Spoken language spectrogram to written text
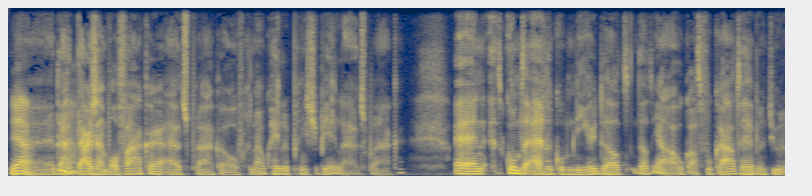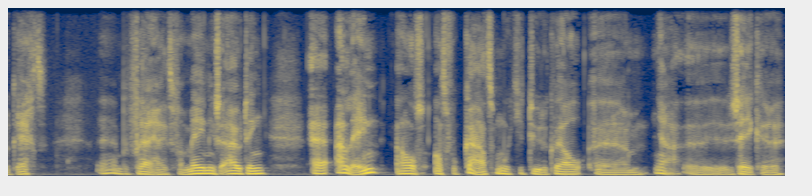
Ja, Eh, daar, Ja. daar zijn wel vaker uitspraken over gedaan, ook hele principiële uitspraken. En het komt er eigenlijk op neer dat, dat ja, ook advocaten hebben natuurlijk recht. Eh, vrijheid van meningsuiting. Eh, alleen als advocaat moet je natuurlijk wel ehm, ja, eh, zeker,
